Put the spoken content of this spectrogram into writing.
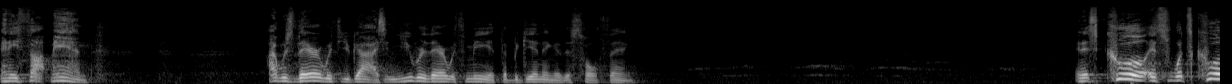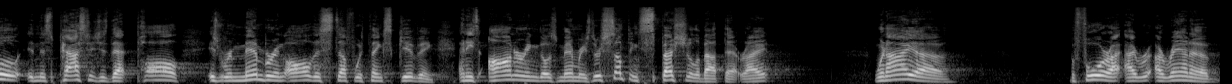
And he thought, man, I was there with you guys, and you were there with me at the beginning of this whole thing. And it's cool. It's what's cool in this passage is that Paul is remembering all this stuff with thanksgiving and he's honoring those memories. There's something special about that, right? When I, uh, before I, I, ran a,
